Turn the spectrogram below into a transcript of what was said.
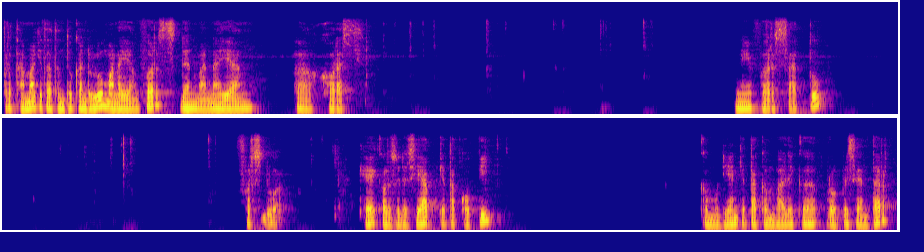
Pertama kita tentukan dulu mana yang verse dan mana yang uh, chorus. Ini verse 1. Verse 2. Oke, kalau sudah siap kita copy. Kemudian kita kembali ke Pro Presenter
